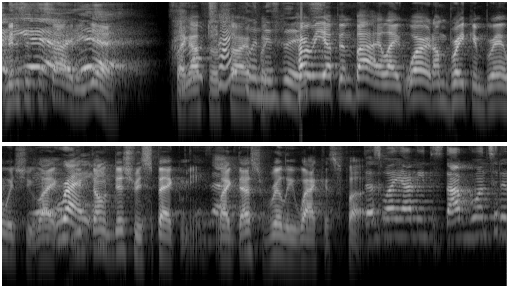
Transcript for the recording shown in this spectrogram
Society. Minister yeah, Society, yeah. It's like How I feel sorry trifling for is this? Hurry up and buy. Like word, I'm breaking bread with you. Like Right. you don't disrespect me. Like that's really whack as fuck. That's why y'all need to stop going to the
